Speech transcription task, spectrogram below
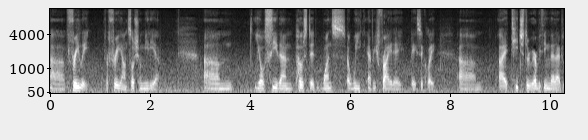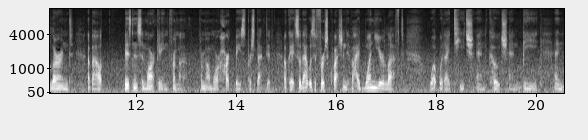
uh, freely, for free on social media. Um, you'll see them posted once a week, every Friday, basically. Um, I teach through everything that I've learned about business and marketing from a, from a more heart-based perspective. Okay, so that was the first question. If I had one year left, what would I teach and coach and be and,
